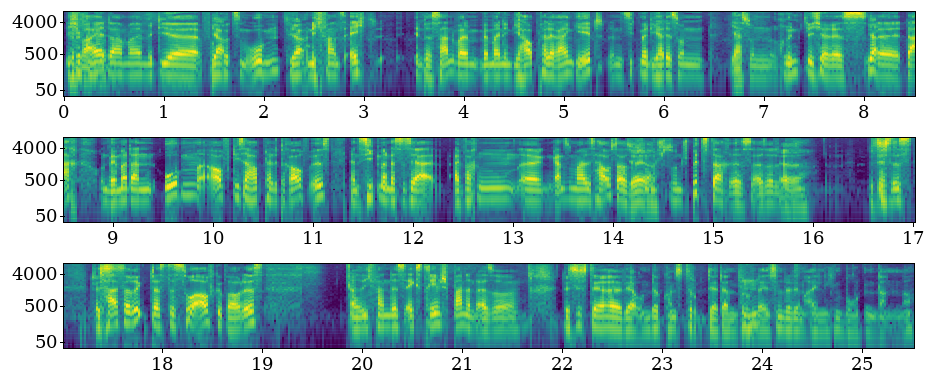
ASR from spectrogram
Ich war ja da mal mit dir vor ja. kurzem oben ja. und ich fand es echt interessant, weil wenn man in die Haupthalle reingeht, dann sieht man, die hatte so ein, ja, so ein ründlicheres ja. äh, Dach. Und wenn man dann oben auf dieser Haupthalle drauf ist, dann sieht man, dass es ja einfach ein äh, ganz normales Haus, also ja, so, ein, so, ein, Spitzdach ist. Also das, das, ist, ist total das verrückt, dass das so aufgebaut ist. Also ich fand das extrem spannend. Also das ist der, der Unterkonstrukt, der dann drunter mhm. ist unter dem eigentlichen Boden dann. Ne?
